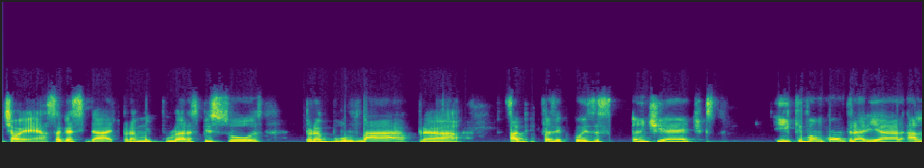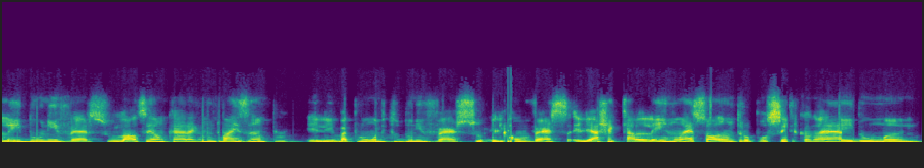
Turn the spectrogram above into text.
tchau, é a sagacidade para manipular as pessoas, para burlar, para fazer coisas antiéticas e que vão contrariar a lei do universo. Lao Tzu é um cara muito mais amplo. Ele vai para um âmbito do universo. Ele conversa, ele acha que a lei não é só antropocêntrica, não é a lei do humano.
